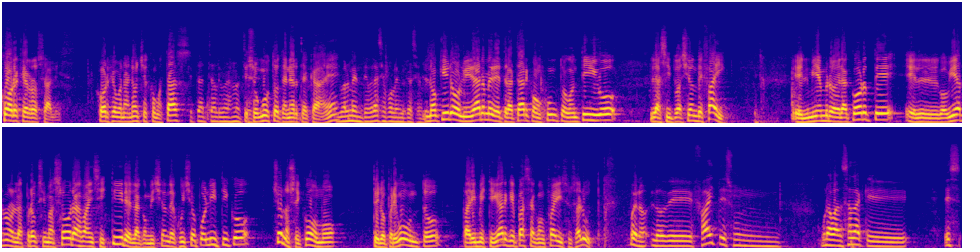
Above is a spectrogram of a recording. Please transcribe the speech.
Jorge Rosales. Jorge, buenas noches, ¿cómo estás? ¿Qué tal, Charlie? Buenas noches. Es un gusto tenerte acá. ¿eh? Igualmente, gracias por la invitación. No quiero olvidarme de tratar conjunto contigo la situación de FAI. El miembro de la Corte, el gobierno en las próximas horas va a insistir en la Comisión de Juicio Político, yo no sé cómo, te lo pregunto, para investigar qué pasa con FAI y su salud. Bueno, lo de FAIT es una avanzada que es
